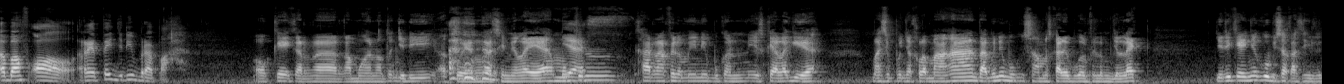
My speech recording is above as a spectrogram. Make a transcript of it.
above all, rate jadi berapa? Oke, karena kamu nggak nonton jadi aku yang ngasih nilai ya. Mungkin Yes. karena film ini bukan ya sekali lagi ya masih punya kelemahan, tapi ini sama sekali bukan film jelek. Jadi kayaknya gue bisa kasih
